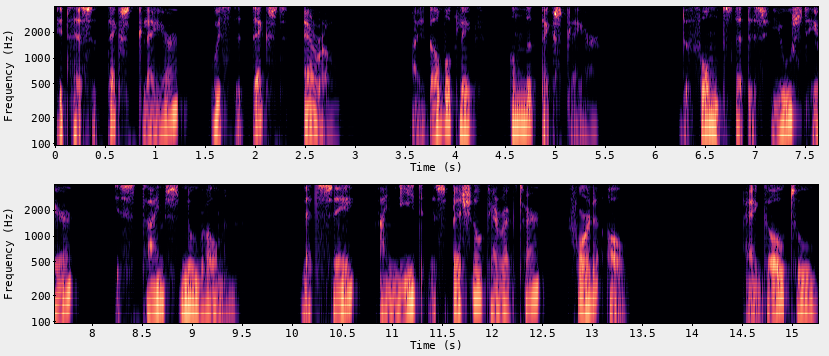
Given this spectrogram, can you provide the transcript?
It has a text layer with the text arrow. I double click on the text layer. The font that is used here is Times New Roman. Let's say I need a special character for the O. I go to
